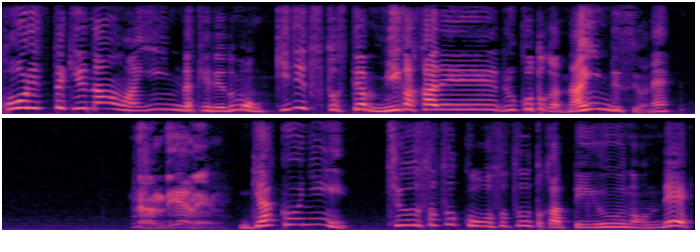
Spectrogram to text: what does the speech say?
効率的なのはいいんだけれども、技術としては磨かれることがないんですよね。なんでやねん。逆に、中卒、高卒とかっていうので、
